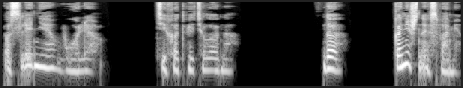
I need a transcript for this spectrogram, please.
«Последняя воля», — тихо ответила она. «Да, конечно, я с вами».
